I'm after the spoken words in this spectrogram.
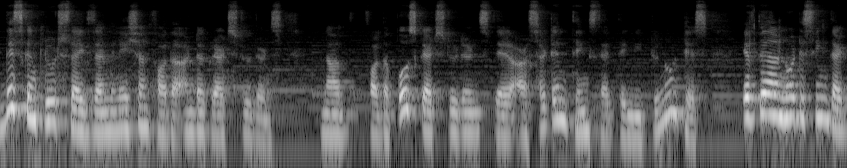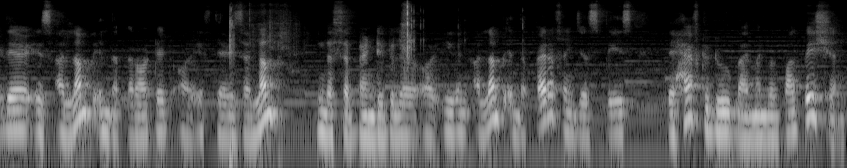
This concludes the examination for the undergrad students. Now for the postgrad students, there are certain things that they need to notice. If they are noticing that there is a lump in the parotid or if there is a lump in the submandibular or even a lump in the parapharyngeal space, they have to do bimanual palpation.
